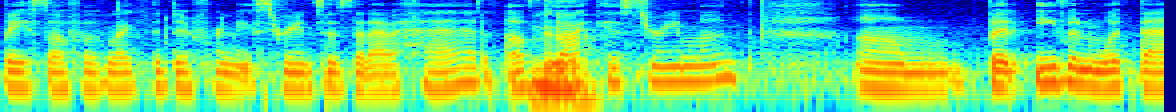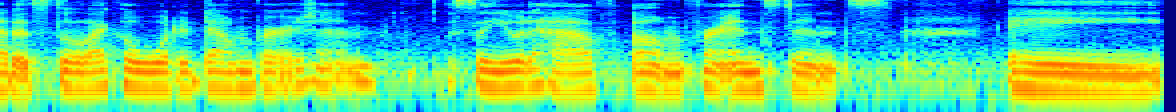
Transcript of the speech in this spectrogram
based off of like the different experiences that I've had of yeah. Black History Month. Um, but even with that, it's still like a watered down version. So you would have, um, for instance, a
